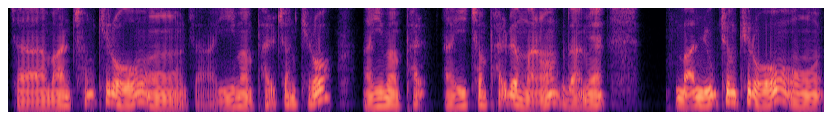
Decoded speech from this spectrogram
자 11,000km 어, 자 28,000km 아 28, 아, 2,800만원. 그 다음에 16,000km 어,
